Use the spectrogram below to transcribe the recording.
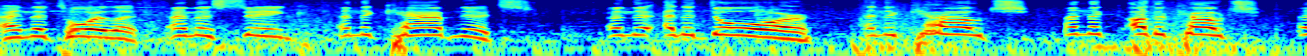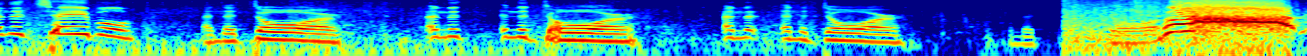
And the toilet, and the sink, and the cabinets, and the and the door, and the couch, and the other couch, and the table, and the door, and the and the door, and the and the door, and the door. Ah!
